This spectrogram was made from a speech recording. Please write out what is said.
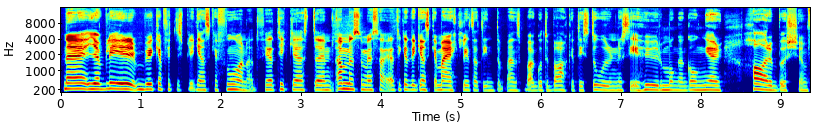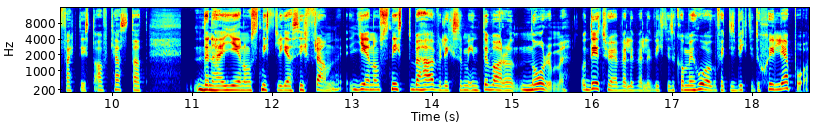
Nej, jag blir, brukar faktiskt bli ganska förvånad, för jag tycker att, eh, ja, men som jag sa, jag tycker att det är ganska märkligt att inte ens bara gå tillbaka till historien och se hur många gånger har börsen faktiskt avkastat den här genomsnittliga siffran. Genomsnitt behöver liksom inte vara norm och det tror jag är väldigt, väldigt viktigt att komma ihåg och faktiskt viktigt att skilja på.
